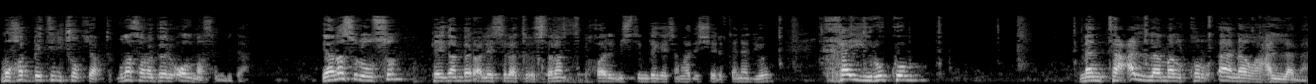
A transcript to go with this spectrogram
muhabbetini çok yaptık. Buna sonra böyle olmasın bir daha. Ya nasıl olsun? Peygamber aleyhissalatü vesselam Bukhari Müslim'de geçen hadis-i şerifte ne diyor? Hayrukum men teallemel Kur'ane ve alleme.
